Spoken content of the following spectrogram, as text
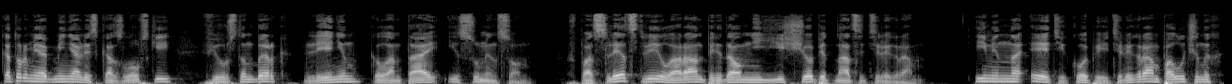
которыми обменялись Козловский, Фюрстенберг, Ленин, Калантай и Суменсон. Впоследствии Лоран передал мне еще 15 телеграмм. Именно эти копии телеграмм, полученных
